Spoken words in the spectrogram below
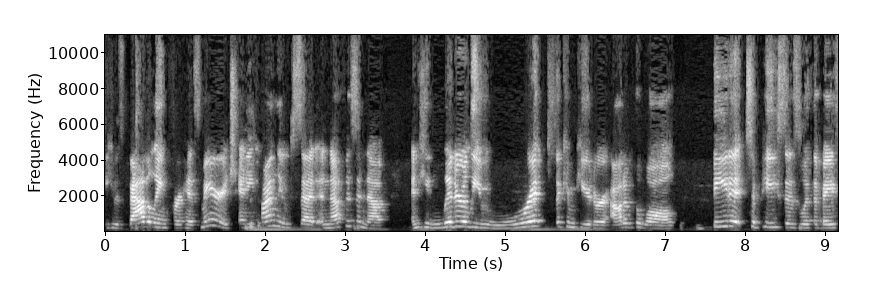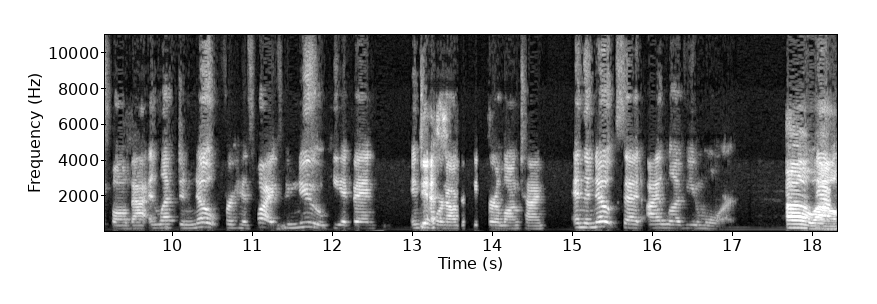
he was battling for his marriage and he finally said enough is enough and he literally ripped the computer out of the wall beat it to pieces with a baseball bat and left a note for his wife who knew he had been into yes. pornography for a long time and the note said i love you more. Oh wow. now,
